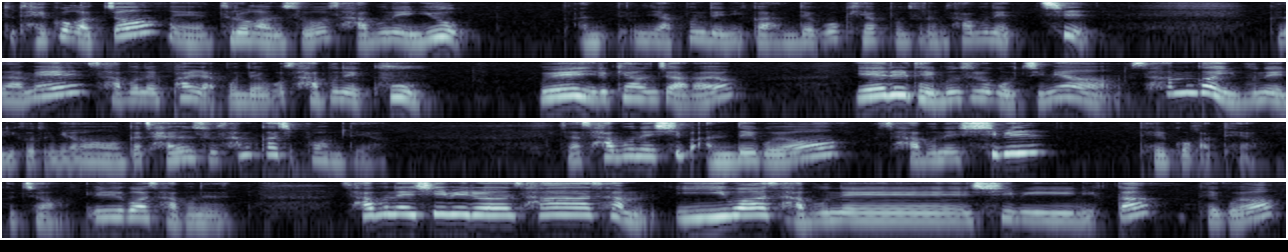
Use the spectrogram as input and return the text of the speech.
또 될 것 같죠? 예, 들어간 수 4분의 6. 안, 약분되니까 안 되고 기하분수는 4분의 7. 그 다음에 4분의 8 약분되고 4분의 9. 왜 이렇게 하는지 알아요? 얘를 대분수로 고치면 3과 2분의 1이거든요. 그러니까 자연수 3까지 포함돼요. 자, 4분의 10 안 되고요. 4분의 11 될 것 같아요. 그쵸? 1과 4분의 4분의 11은 4, 3, 2와 4분의 10이니까 되고요.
